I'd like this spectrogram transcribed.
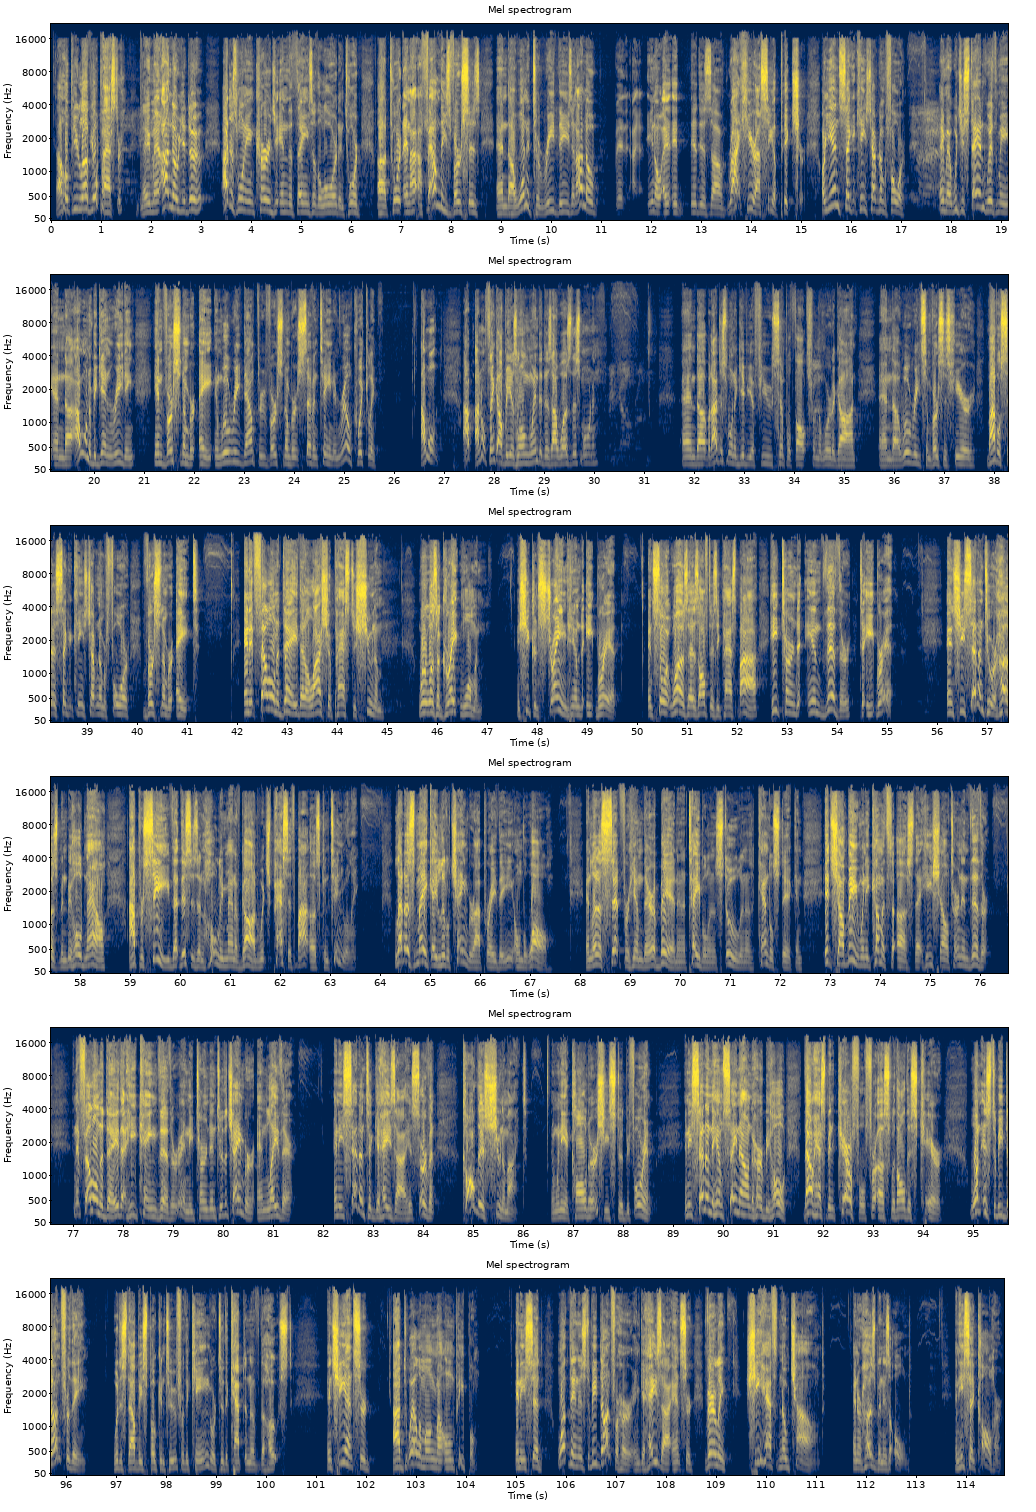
I hope you love your pastor. Amen. I know you do. I just want to encourage you in the things of the Lord and toward, uh, toward. And I, I, found these verses and I wanted to read these. And I know, you know, it, it is uh, right here. I see a picture. Are you in Second Kings chapter number four? Amen. Would you stand with me? And uh, I want to begin reading in verse number 8, and we'll read down through verse number 17. And real quickly, I won't, I, I don't think I'll be as long winded as I was this morning. And, uh, but I just want to give you a few simple thoughts from the Word of God. And uh, we'll read some verses here. Bible says, 2 Kings chapter number 4, verse number 8. And it fell on a day that Elisha passed to Shunem, where was a great woman and she constrained him to eat bread. And so it was, as oft as he passed by, he turned in thither to eat bread. And she said unto her husband, Behold, now I perceive that this is an holy man of God, which passeth by us continually. Let us make a little chamber, I pray thee, on the wall. And let us set for him there a bed, and a table, and a stool, and a candlestick. And it shall be, when he cometh to us, that he shall turn in thither. And it fell on a day that he came thither, and he turned into the chamber and lay there. And he said unto Gehazi, his servant, Call this Shunammite. And when he had called her, she stood before him. And he said unto him, Say now unto her, Behold, thou hast been careful for us with all this care. What is to be done for thee? Wouldst thou be spoken to for the king or to the captain of the host? And she answered, I dwell among my own people. And he said, What then is to be done for her? And Gehazi answered, Verily, she hath no child, and her husband is old. And he said, Call her.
